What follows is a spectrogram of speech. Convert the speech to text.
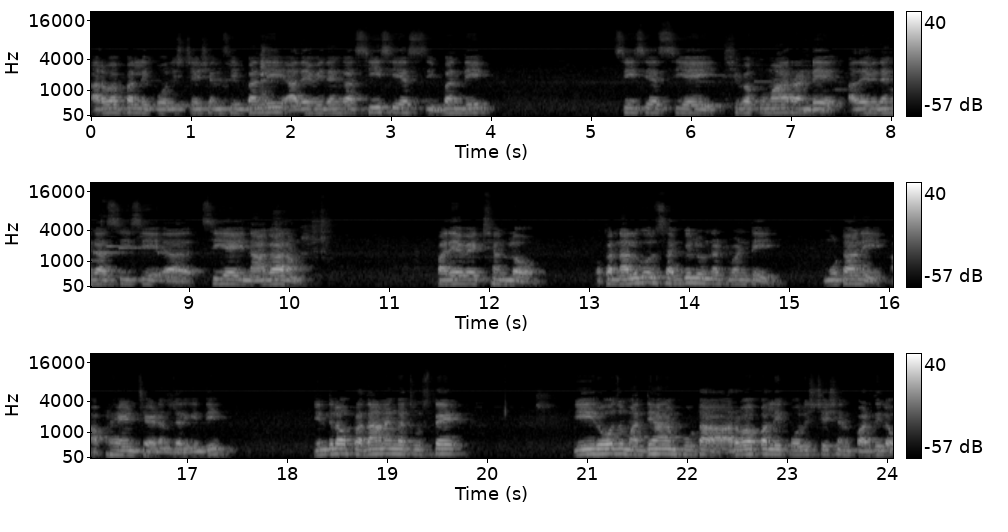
అరవపల్లి పోలీస్ స్టేషన్ సిబ్బంది అదేవిధంగా సిసిఎస్ సిబ్బంది సిసిఎస్సిఐ శివకుమార్ అండ్ అదేవిధంగా సిసి సిఐ నాగారం పర్యవేక్షణలో ఒక నలుగురు సభ్యులు ఉన్నటువంటి ముఠాని అప్రహెండ్ చేయడం జరిగింది. ఇందులో ప్రధానంగా చూస్తే ఈరోజు మధ్యాహ్నం పూట అరవపల్లి పోలీస్ స్టేషన్ పరిధిలో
